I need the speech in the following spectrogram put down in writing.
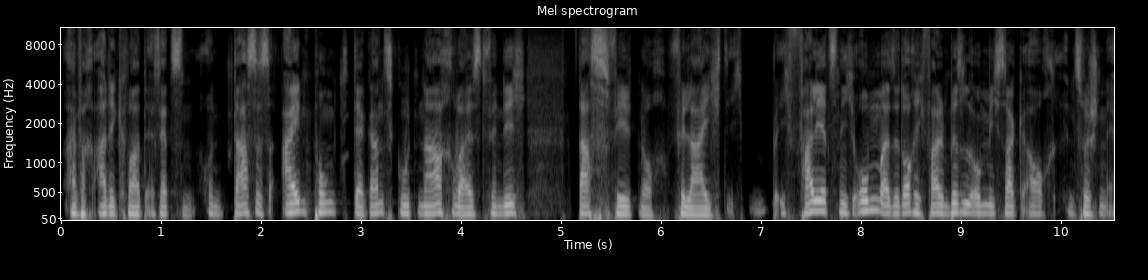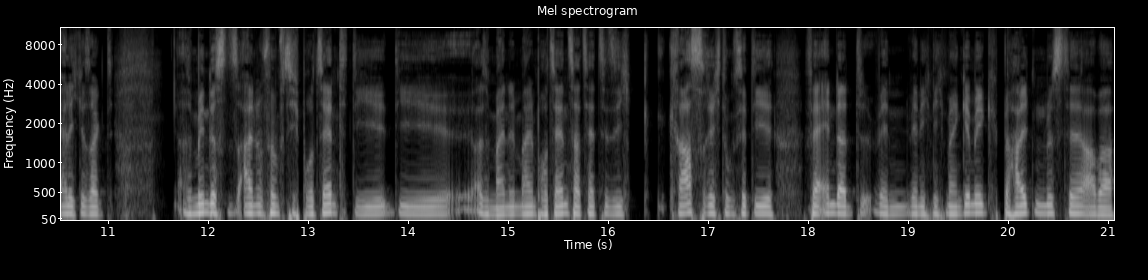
einfach adäquat ersetzen. Und das ist ein Punkt, der ganz gut nachweist, finde ich, das fehlt noch, vielleicht. Ich, ich falle jetzt nicht um, also doch, ich falle ein bisschen um. Ich sag auch inzwischen, ehrlich gesagt, also mindestens 51 Prozent, die, die, also meine, mein Prozentsatz hätte sich krass Richtung City verändert, wenn, wenn ich nicht mein Gimmick behalten müsste, aber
